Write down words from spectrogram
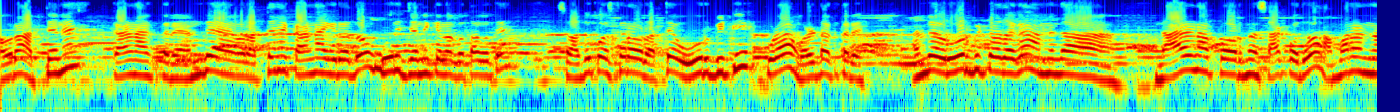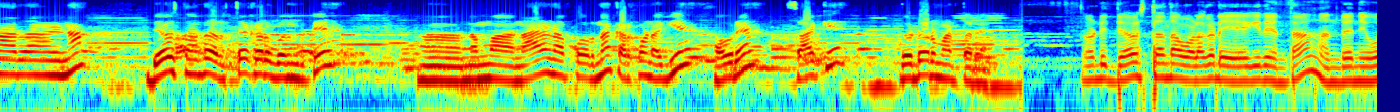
ಅವರ ಅತ್ತೆನೇ ಕಾರಣ ಆಗ್ತಾರೆ. ಅಂದ್ರೆ ಅವ್ರ ಅತ್ತೆನೇ ಕಾರಣ ಆಗಿರೋದು ಊರಿನ ಜನಕ್ಕೆಲ್ಲ ಗೊತ್ತಾಗುತ್ತೆ. ಸೊ ಅದಕ್ಕೋಸ್ಕರ ಅವ್ರ ಅತ್ತೆ ಊರ್ ಬಿಟ್ಟು ಕೂಡ ಹೊರಟಾಗ್ತಾರೆ. ಅಂದ್ರೆ ಅವ್ರು ಊರ್ ಬಿಟ್ಟು ಹೋದಾಗ ಆಮೇಲೆ ನಾರಾಯಣಪ್ಪ ಅವ್ರನ್ನ ಸಾಕೋದು ಅಮರನಾರಾಯಣ ದೇವಸ್ಥಾನದ ಅರ್ಚಕರು ಬಂದ್ಬಿಟ್ಟು ನಮ್ಮ ನಾರಾಯಣಪ್ಪ ಅವ್ರನ್ನ ಕರ್ಕೊಂಡೋಗಿ ಅವರೇ ಸಾಕಿ ದೊಡ್ಡವ್ರು ಮಾಡ್ತಾರೆ. ನೋಡಿ, ದೇವಸ್ಥಾನದ ಒಳಗಡೆ ಹೇಗಿದೆ ಅಂತ, ಅಂದರೆ ನೀವು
